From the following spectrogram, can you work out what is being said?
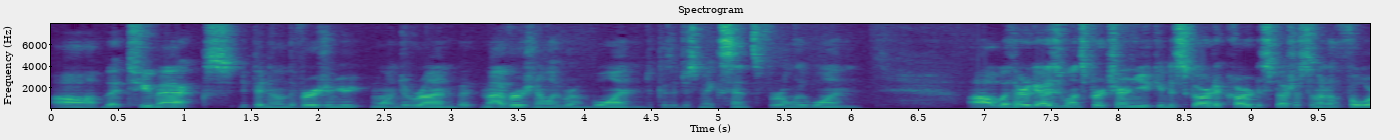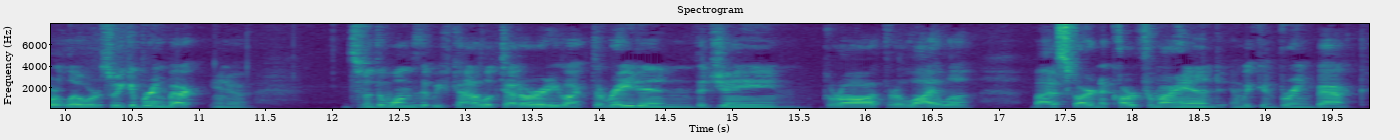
Uh, but two max, depending on the version you're wanting to run. But my version only run one because it just makes sense for only one. Uh, with her, guys, once per turn, you can discard a card to special summon a four or lower. So we can bring back, you know, some of the ones that we've kind of looked at already, like the Raiden, the Jain, Groth, or Lyla, by discarding a card from our hand, and we can bring back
